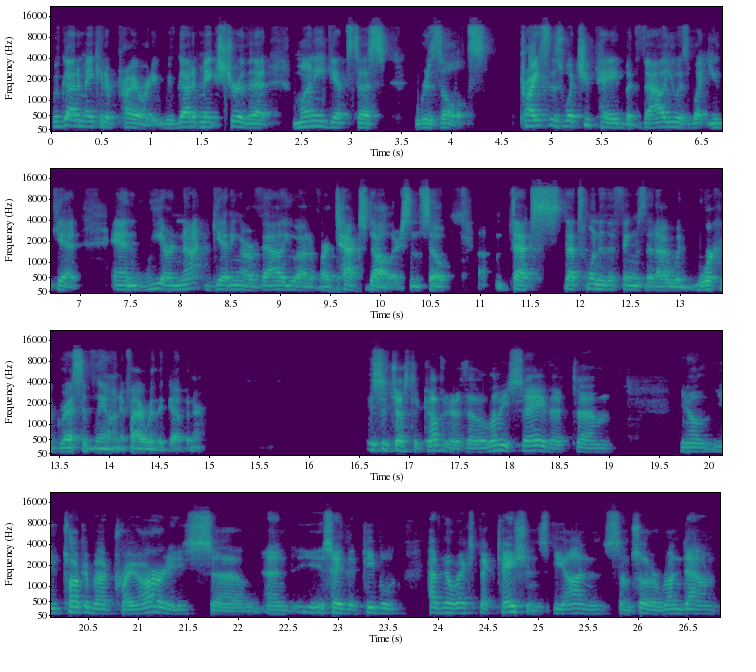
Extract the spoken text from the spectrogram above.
we've got to make it a priority. We've got to make sure that money gets us results price is what you pay, but value is what you get. And we are not getting our value out of our tax dollars. And so uh, that's that's one of the things that I would work aggressively on if I were the governor. This is just the governor, though. Let me say that um, you know you talk about priorities, um, and you say that people have no expectations beyond some sort of rundown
